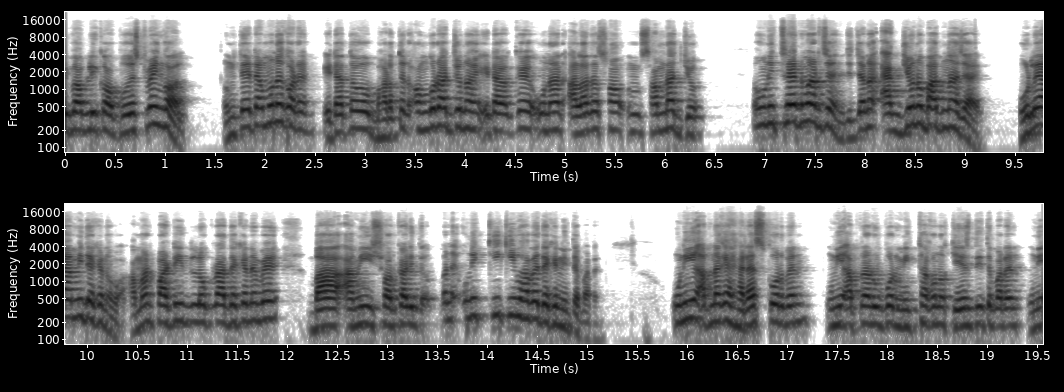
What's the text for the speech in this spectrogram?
republic of West Bengal. উনি তো এটা মনে করেন, এটা তো ভারতের অঙ্গরাজ্য নয়, এটাকে ওনার আলাদা সাম্রাজ্য। উনি থ্রেড মারছেন যে যেন একজনও বাদ না যায়। হলে আমি দেখে নেব, আমার পার্টির লোকরা দেখে নেবে বা আমি সরকারি মানে উনি কি, কীভাবে দেখে নিতে পারেন? উনি আপনাকে হ্যারাস করবেন, উনি আপনার উপর মিথ্যা কোনো কেস দিতে পারেন, উনি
